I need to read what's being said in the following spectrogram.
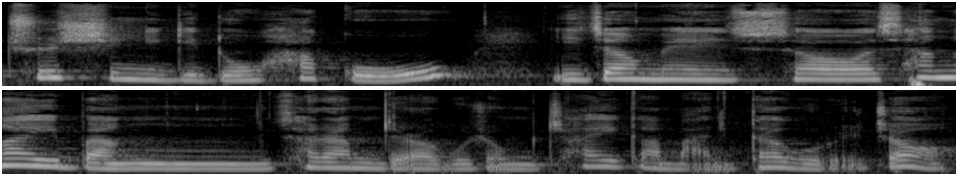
출신이기도 하고 이 점에서 상하이방 사람들하고 좀 차이가 많다고 그러죠.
